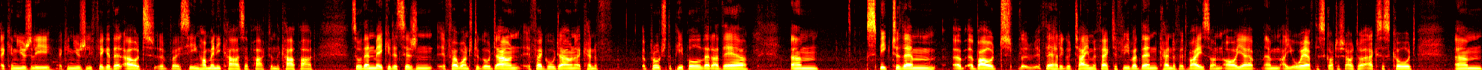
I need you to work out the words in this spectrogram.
I can usually I can usually figure that out uh, by seeing how many cars are parked in the car park. So then make a decision if I want to go down. If I go down, I kind of approach the people that are there. Um, speak to them about if they had a good time effectively but then kind of advice on oh yeah um, are you aware of the scottish outdoor access code um,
